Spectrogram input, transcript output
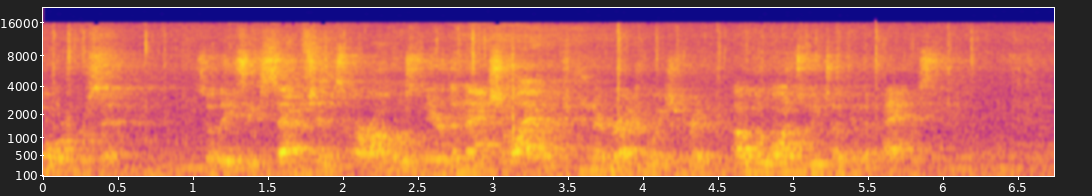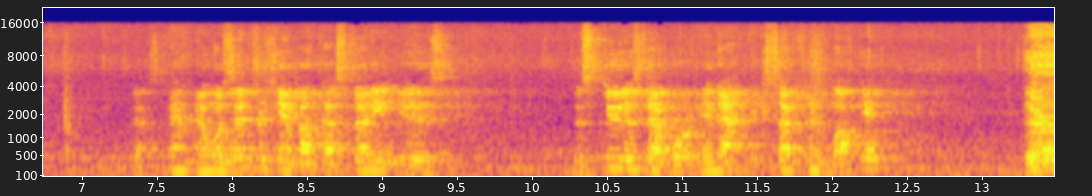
54%. So these exceptions are almost near the national average in their graduation rate of the ones we took in the past. Yes. And, and what's interesting about that study is the students that were in that exception bucket, their,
